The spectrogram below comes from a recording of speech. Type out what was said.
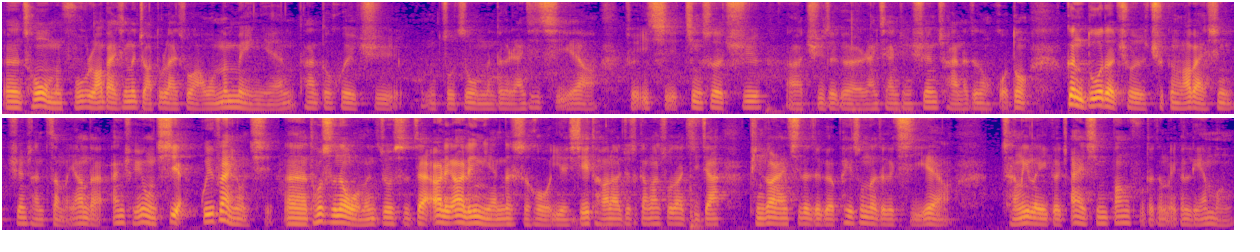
嗯，从我们服务老百姓的角度来说啊，我们每年他都会去我们组织我们的燃气企业啊，就一起进社区啊，去这个燃气安全宣传的这种活动，更多的就是去跟老百姓宣传怎么样的安全用气、规范用气。嗯，同时呢，我们就是在二零二零年的时候也协调了，就是刚刚说到几家瓶装燃气的这个配送的这个企业啊。成立了一个爱心帮扶的这么一个联盟，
